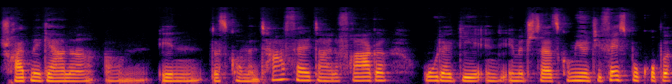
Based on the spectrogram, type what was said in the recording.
schreib mir gerne ähm, in das Kommentarfeld deine Frage oder geh in die Image Sales Community Facebook Gruppe.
